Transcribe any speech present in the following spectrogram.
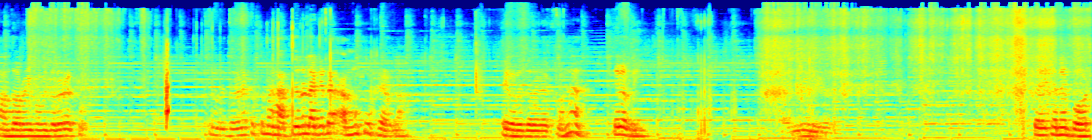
হ্যাঁ ধরো এইভাবে ধরে রাখো। এইভাবে ধরে রাখো তোমার হাত যেন লাগে না আম্মুকেও খেও না। এইভাবে ধরে রাখো হ্যাঁ? এভাবেই তো এখানে বট।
